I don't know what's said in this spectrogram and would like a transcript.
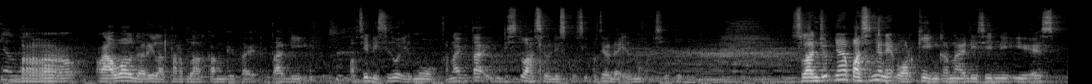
Ilmu. berawal dari latar belakang kita itu tadi pasti di situ ilmu karena kita di situ hasil diskusi pasti ada ilmu di situ selanjutnya pastinya networking karena di sini ISP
